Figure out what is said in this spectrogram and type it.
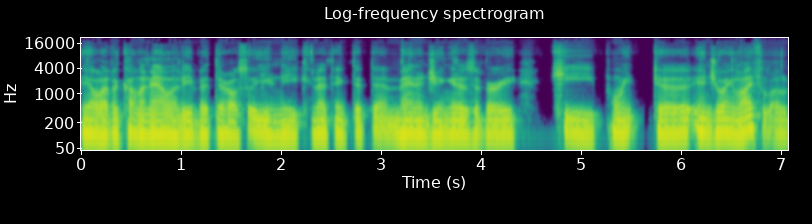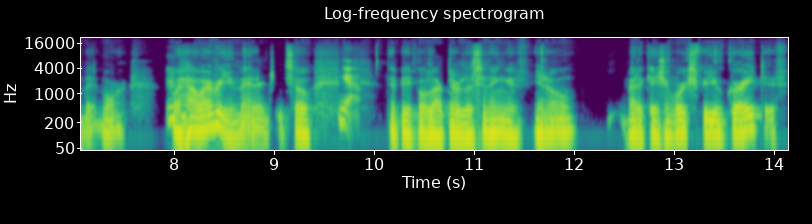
They all have a commonality, but they're also unique. And I think that uh, managing it is a very key point to enjoying life a little bit more, mm-hmm. or however you manage it. So yeah, the people out there listening, if you know medication works for you, great. If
